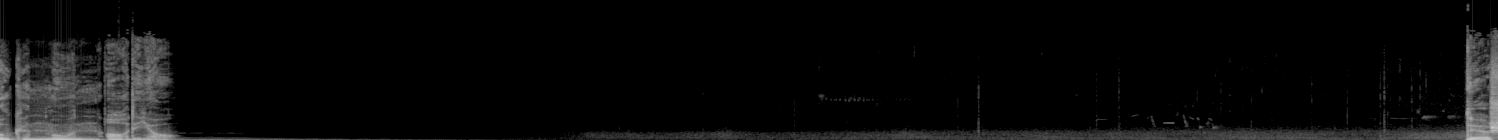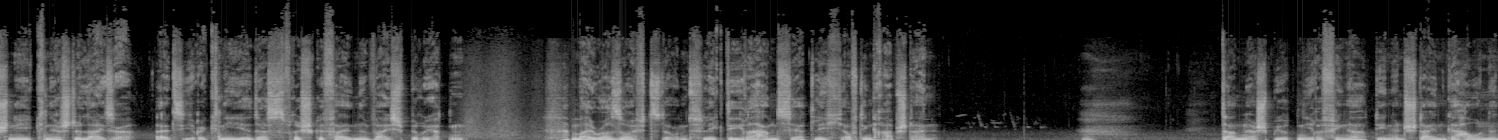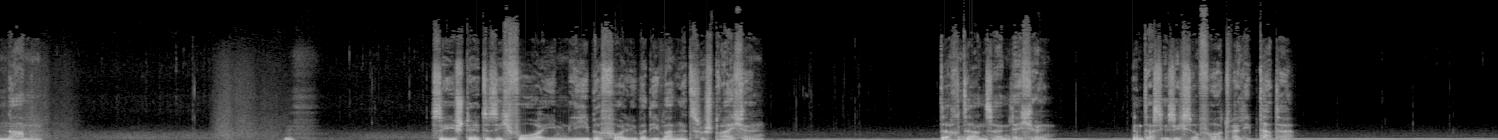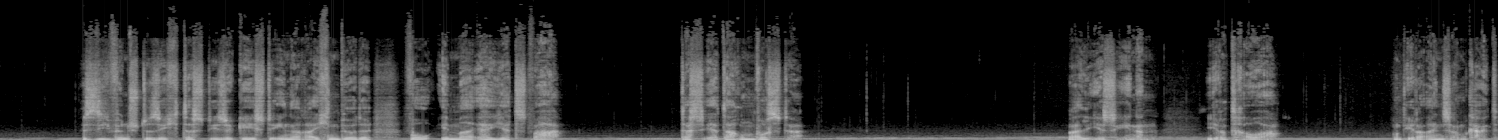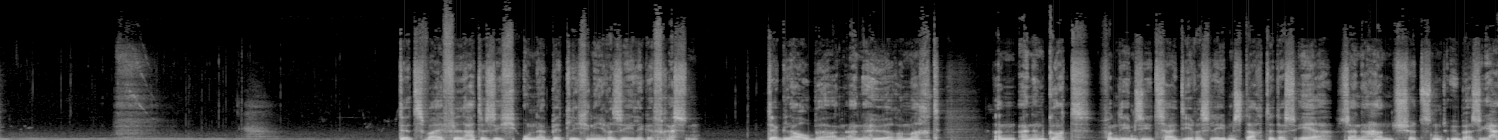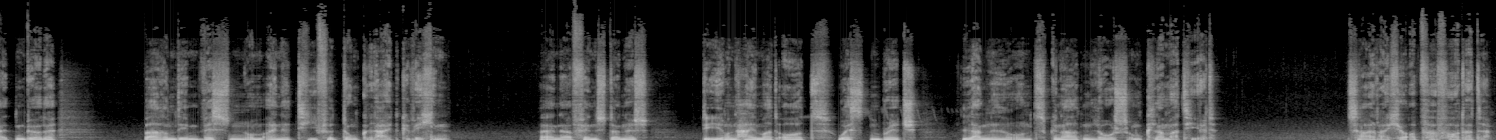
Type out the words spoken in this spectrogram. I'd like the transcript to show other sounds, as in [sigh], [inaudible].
Broken Moon Audio Der Schnee knirschte leise, als ihre Knie das frisch gefallene Weiß berührten. Myra seufzte und legte ihre Hand zärtlich auf den Grabstein. Dann erspürten ihre Finger den in Stein gehauenen Namen. Sie stellte sich vor, ihm liebevoll über die Wange zu streicheln. Dachte an sein Lächeln, in das sie sich sofort verliebt hatte. Sie wünschte sich, dass diese Geste ihn erreichen würde, wo immer er jetzt war. Dass er darum wusste. All ihr Sehnen, ihre Trauer und ihre Einsamkeit. Der Zweifel hatte sich unerbittlich in ihre Seele gefressen. Der Glaube an eine höhere Macht, an einen Gott, von dem sie Zeit ihres Lebens dachte, dass er seine Hand schützend über sie halten würde, waren dem Wissen um eine tiefe Dunkelheit gewichen. Einer Finsternis, die ihren Heimatort Westonbridge lange und gnadenlos umklammert hielt. Zahlreiche Opfer forderte.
